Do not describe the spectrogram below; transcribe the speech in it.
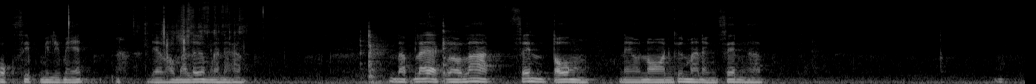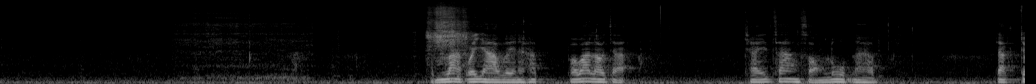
60มิลลิเมตรเดี๋ยวเรามาเริ่มกันนะครับ ดับแรกเราลาก เส้นตรงแนวนอนขึ้นมาหนึ่งเส้นครับ ผมลากไว้ยาวเลยนะครับ เพราะว่าเราจะใช้สร้างสองรูปนะครับ จากโจ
